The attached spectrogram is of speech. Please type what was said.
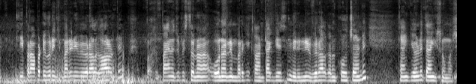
మీ ఈ ప్రాపర్టీ గురించి మరిన్ని వివరాలు కావాలంటే ప- పైన చూపిస్తున్న ఓనర్ నెంబర్కి కాంటాక్ట్ చేసి మీరు ఇన్ని వివరాలు కనుక్కోవచ్చు అండి. థ్యాంక్ యూ అండి. Thank you so much.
